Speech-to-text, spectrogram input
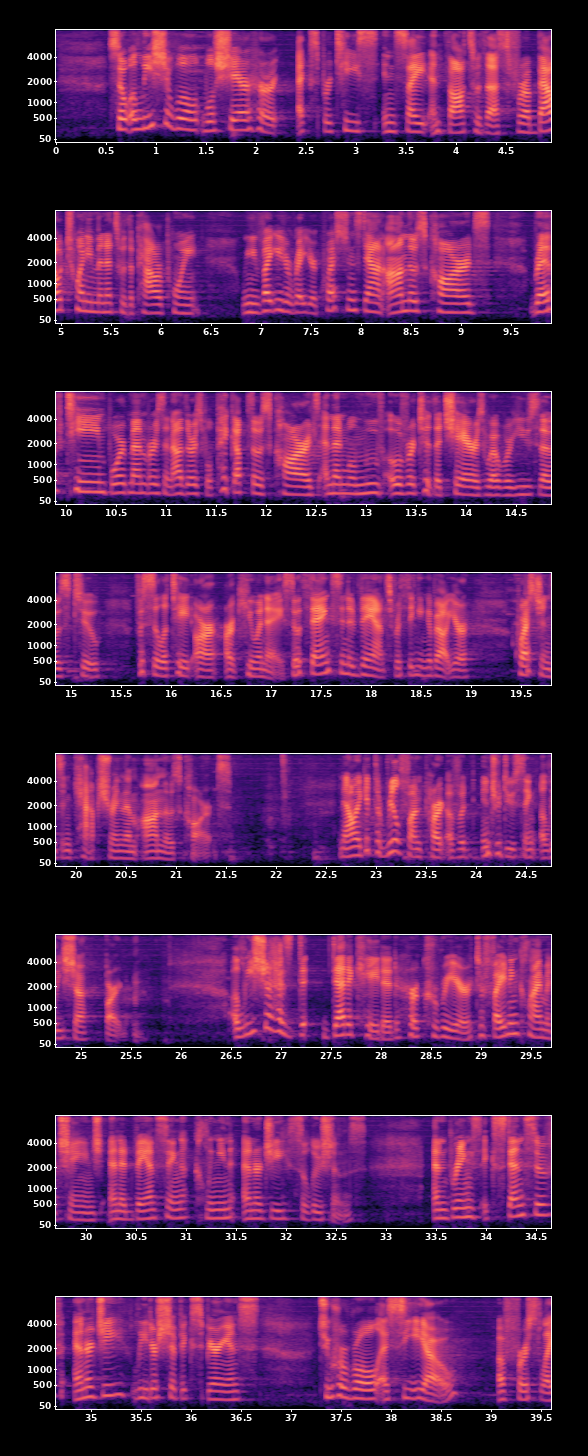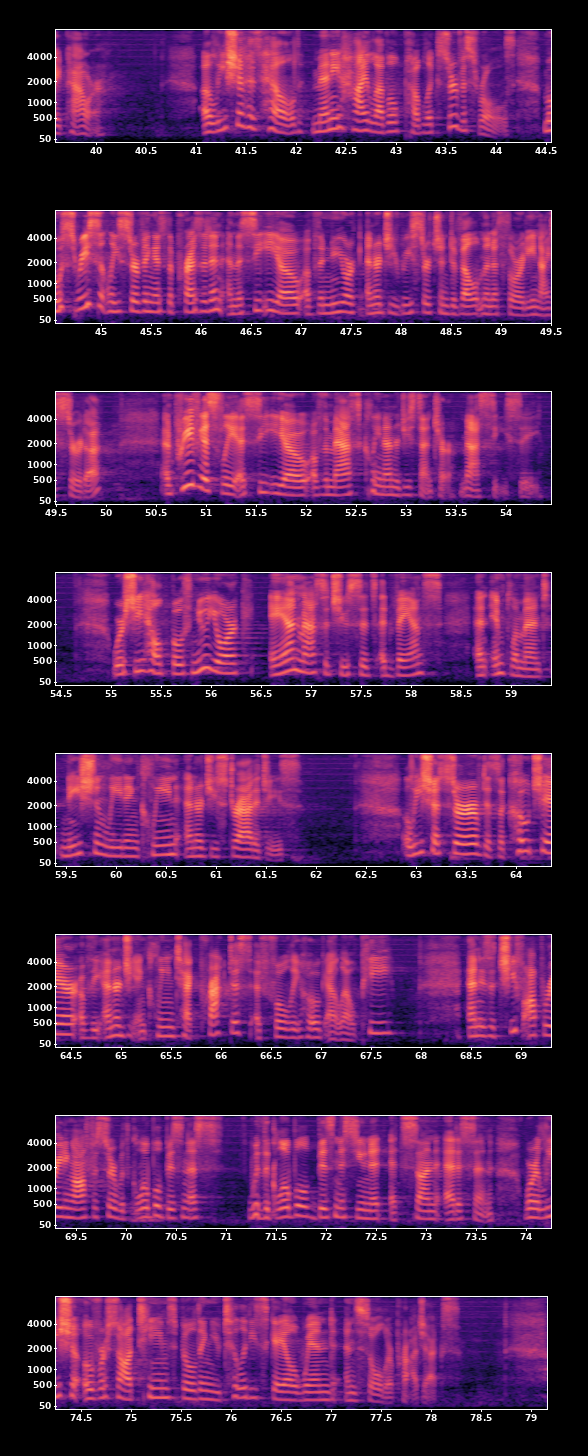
So Alicia will, will share her expertise, insight, and thoughts with us for about 20 minutes with a PowerPoint. We invite you to write your questions down on those cards. Rev team, board members, and others will pick up those cards, and then we'll move over to the chairs where we'll use those to facilitate our, our Q&A. So thanks in advance for thinking about your questions and capturing them on those cards. Now I get the real fun part of introducing Alicia Barton. Alicia has de dedicated her career to fighting climate change and advancing clean energy solutions and brings extensive energy leadership experience to her role as CEO of First Light Power. Alicia has held many high-level public service roles, most recently serving as the president and the CEO of the New York Energy Research and Development Authority, NYSERDA, and previously as CEO of the Mass Clean Energy Center, MassCEC, where she helped both New York and Massachusetts advance and implement nation-leading clean energy strategies. Alicia served as the co-chair of the Energy and Clean Tech Practice at Foley Hoag LLP, and is a chief operating officer with global business with the global business unit at SunEdison, where Alicia oversaw teams building utility-scale wind and solar projects.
